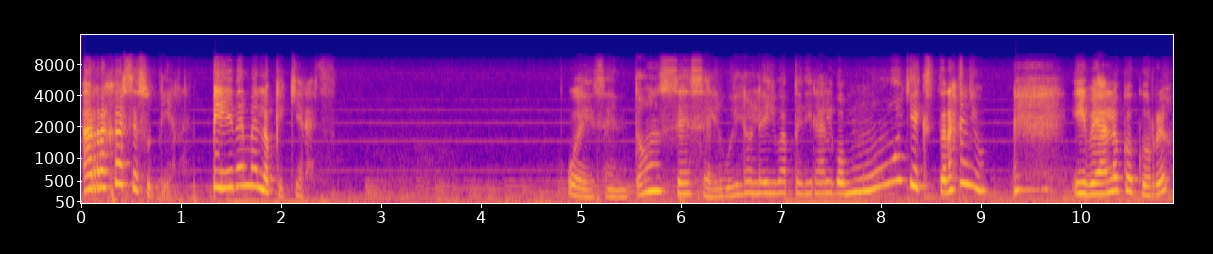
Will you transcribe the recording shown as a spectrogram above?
a rajarse su tierra. Pídeme lo que quieras. Pues entonces el Willow le iba a pedir algo muy extraño. Y vean lo que ocurrió.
